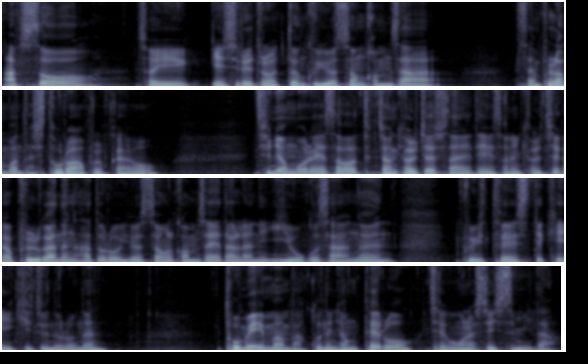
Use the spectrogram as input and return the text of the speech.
앞서 저희 예시를 들었던 그 유효성 검사 샘플 한번 다시 돌아와 볼까요? 진영몰에서 특정 결제 수단에 대해서는 결제가 불가능하도록 유효성을 검사해 달라는 이 요구 사항은 V2 SDK 기준으로는 도메인만 바꾸는 형태로 제공을 할 수 있습니다.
